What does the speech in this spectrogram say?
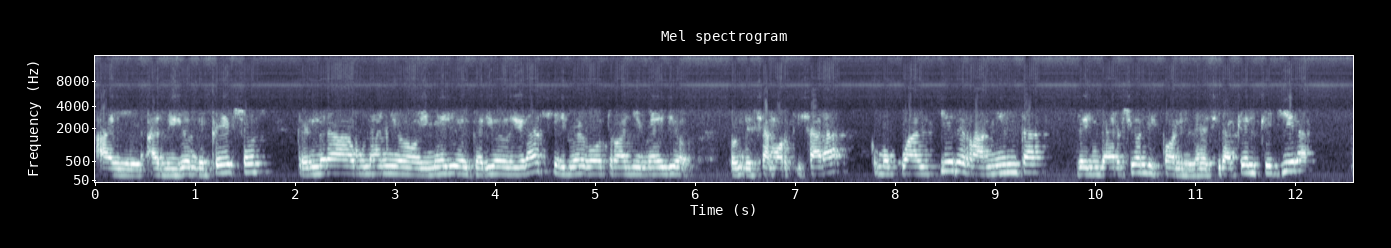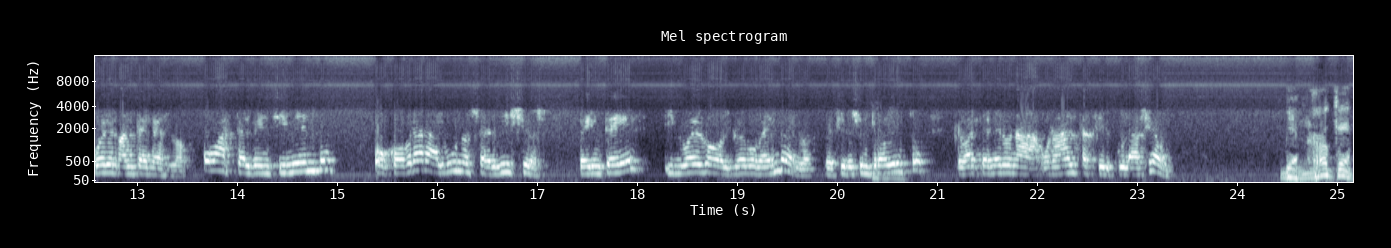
al, al millón de pesos. Tendrá un año y medio de periodo de gracia y luego otro año y medio donde se amortizará como cualquier herramienta de inversión disponible. Es decir, aquel que quiera puede mantenerlo o hasta el vencimiento o cobrar algunos servicios de interés y luego, y luego venderlo. Es decir, es un producto que va a tener una, una alta circulación. Bien, Roque,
